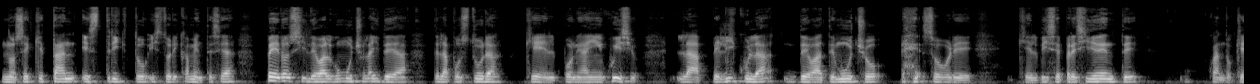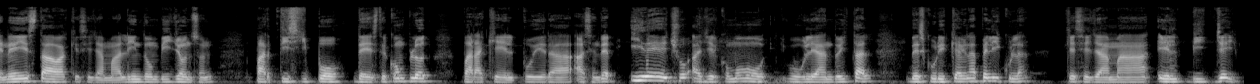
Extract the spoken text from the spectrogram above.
no sé qué tan estricto históricamente sea, pero sí le valgo mucho la idea de la postura que él pone ahí en juicio. La película debate mucho sobre que el vicepresidente, cuando Kennedy estaba, que se llama Lyndon B. Johnson, participó de este complot para que él pudiera ascender. Y de hecho, ayer como googleando y tal, descubrí que hay una película que se llama El BJ,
